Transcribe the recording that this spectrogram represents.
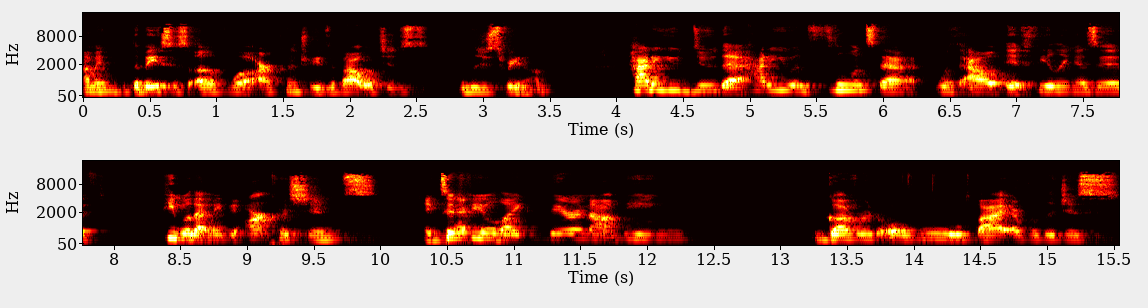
I mean, the basis of what our country is about, which is religious freedom. How do you do that? How do you influence that without it feeling as if people that maybe aren't Christians Exactly. to feel like they're not being governed or ruled by a religious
